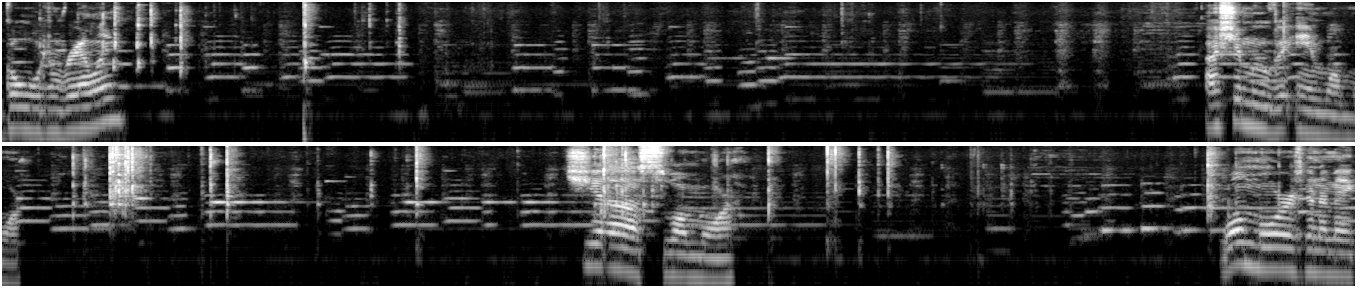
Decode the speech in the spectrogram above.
Golden railing. I should move it in one more. Just one more. One more is going to make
